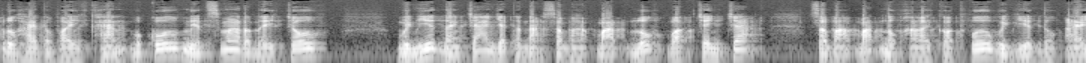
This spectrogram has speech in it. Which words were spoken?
ព្រោះហេតុអ្វីខានបុគ្គលមានស្មារតីចូលវិញ្ញាណនឹងចាយតនៈសមាបត្តិលុះបកចេញចាក់សមាបត្តិនោះហើយក៏ធ្វើវិញ្ញាណនោះឯង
